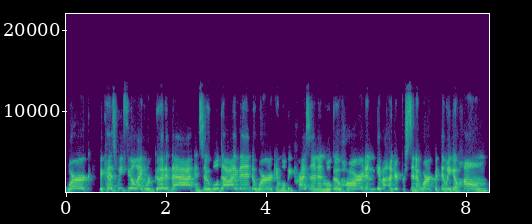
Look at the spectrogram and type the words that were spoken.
work because we feel like we're good at that. And so we'll dive into work and we'll be present and we'll go hard and give 100% at work, but then we go home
